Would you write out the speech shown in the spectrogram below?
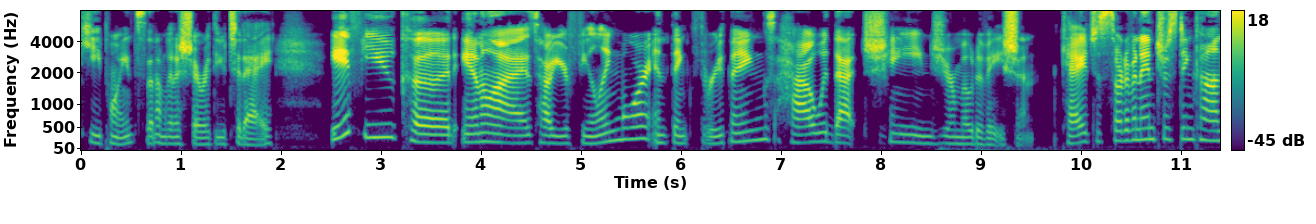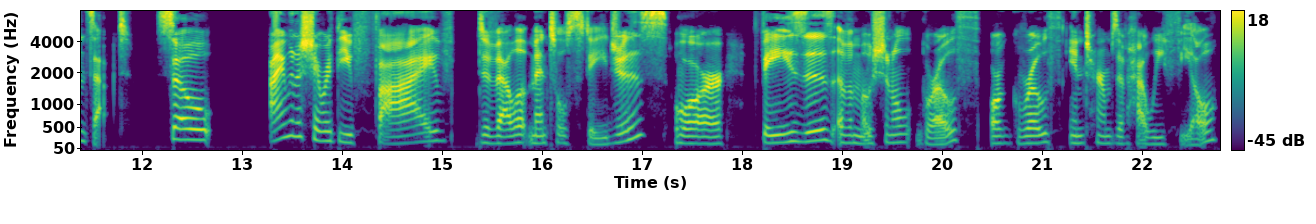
key points that I'm going to share with you today. If you could analyze how you're feeling more and think through things, how would that change your motivation? Okay, just sort of an interesting concept. So, I'm going to share with you five developmental stages or phases of emotional growth or growth in terms of how we feel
